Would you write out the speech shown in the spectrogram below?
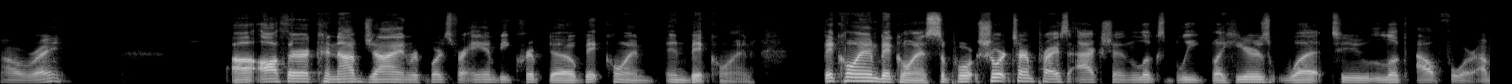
All right. Uh, author Kanav Jain reports for AMB Crypto, Bitcoin, and Bitcoin. Bitcoin, Bitcoin support short term price action looks bleak, but here's what to look out for. I'm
